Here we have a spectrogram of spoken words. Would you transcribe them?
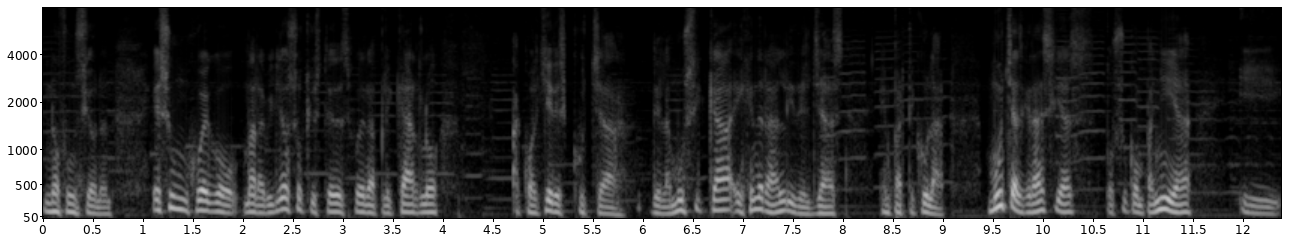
no funcionan. Es un juego maravilloso que ustedes pueden aplicarlo a cualquier escucha de la música en general y del jazz en particular. Muchas gracias por su compañía y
